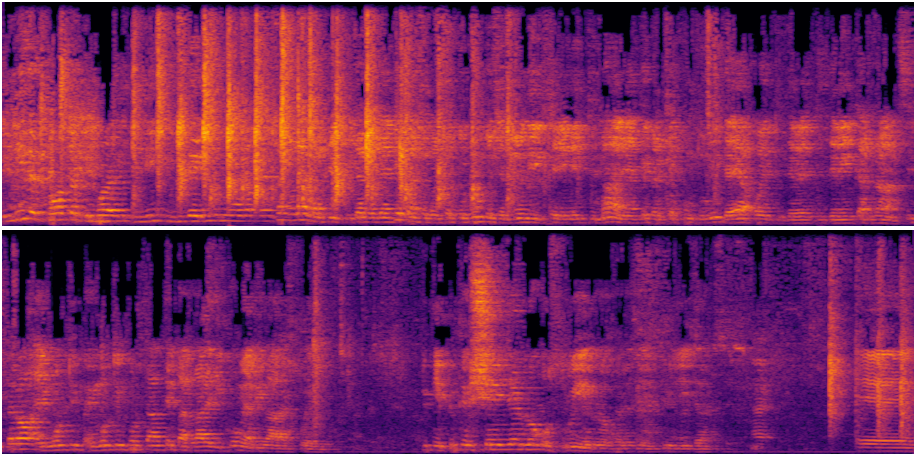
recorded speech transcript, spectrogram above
Il leader porta il liderismo non è una critica perché anche io penso che a un certo punto c'è bisogno di riferimenti umani anche perché appunto un'idea poi deve, deve incarnarsi. Però è molto, è molto, importante parlare di come arrivare a quello. Più che, più che sceglierlo costruirlo per esempio il leader. E...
